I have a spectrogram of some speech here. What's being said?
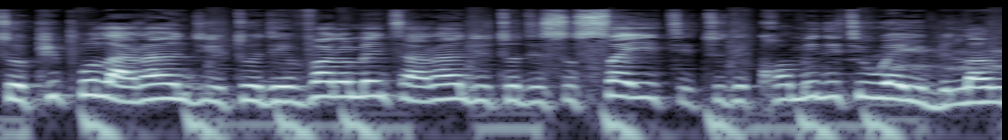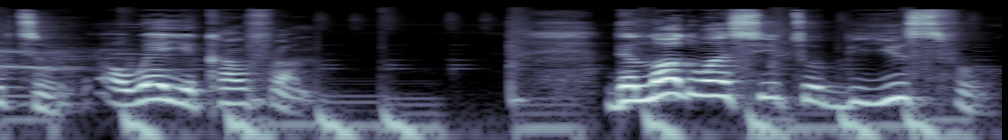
to people around you, to the environment around you, to the society, to the community where you belong to or where you come from? The Lord wants you to be useful.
